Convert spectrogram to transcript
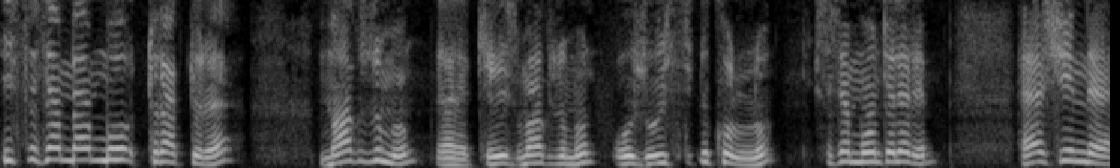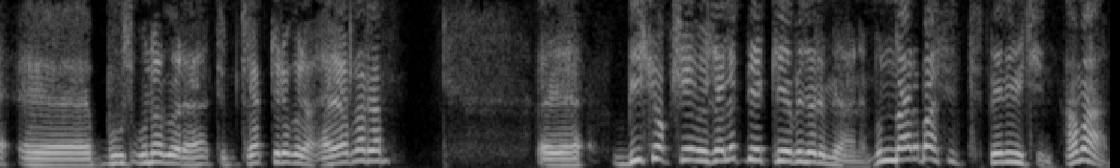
istesem ben bu traktöre Maximum yani Case Maximum'un o joystickli kolunu istesem montelerim. Her şeyini de e, bu, buna göre traktöre göre ayarlarım. E, Birçok şey özellik de ekleyebilirim yani. Bunlar basit benim için ama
